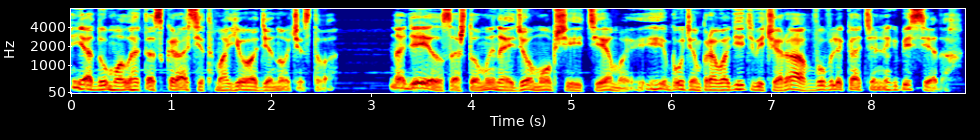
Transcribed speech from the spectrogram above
Я думал, это скрасит мое одиночество. Надеялся, что мы найдем общие темы и будем проводить вечера в увлекательных беседах.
